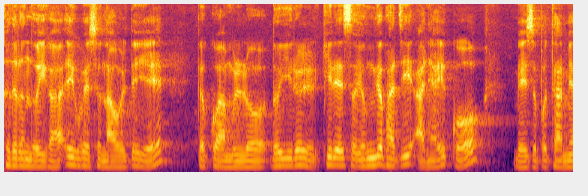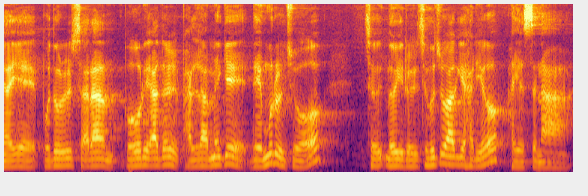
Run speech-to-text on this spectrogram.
그들은 너희가 애굽에서 나올 때에 떡과 물로 너희를 길에서 영접하지 아니하였고 메소포타미아의 보돌 사람 보올의 아들 발람에게 뇌물을 주어 저, 너희를 저주하게 하려 하였으나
